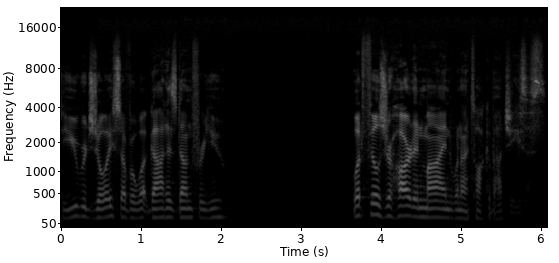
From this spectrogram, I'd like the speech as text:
Do you rejoice over what God has done for you? What fills your heart and mind when I talk about Jesus?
